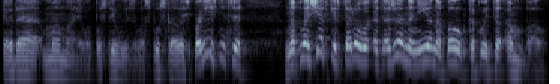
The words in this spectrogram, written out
Когда Мамаева после вызова спускалась по лестнице, на площадке второго этажа на нее напал какой-то амбал.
